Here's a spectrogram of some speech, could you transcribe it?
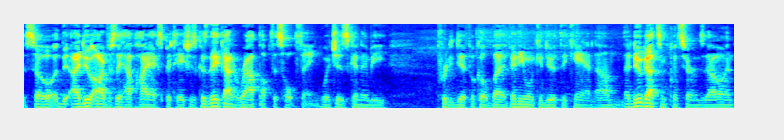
so I do obviously have high expectations because they got to wrap up this whole thing, which is going to be pretty difficult. But if anyone can do it, they can. Um, I do got some concerns though, and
